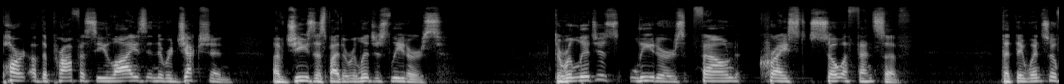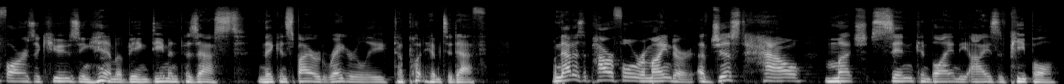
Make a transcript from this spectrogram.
part of the prophecy lies in the rejection of Jesus by the religious leaders. The religious leaders found Christ so offensive that they went so far as accusing him of being demon possessed, and they conspired regularly to put him to death. And that is a powerful reminder of just how much sin can blind the eyes of people.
